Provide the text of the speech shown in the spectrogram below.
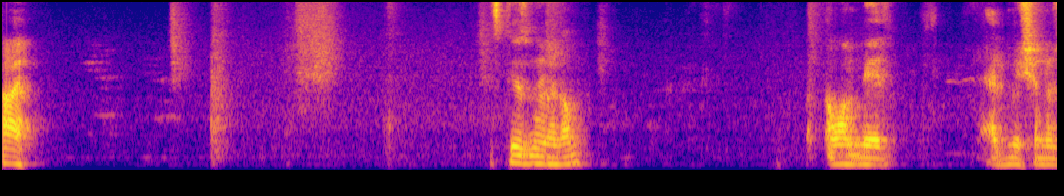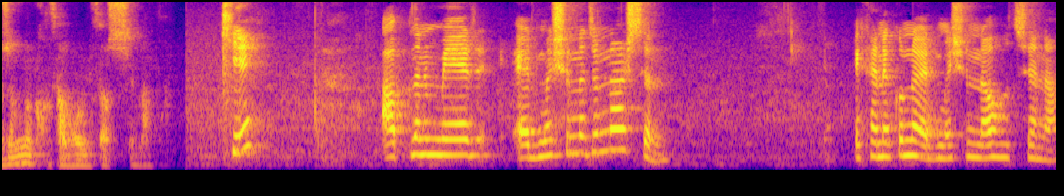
হাই এক্সকিউজ মি ম্যাডাম আমার মেয়ের অ্যাডমিশনের জন্য কথা বলতে আসছিলাম কি? আপনার মেয়ের অ্যাডমিশনের জন্য আসছেন? এখানে কোনো অ্যাডমিশন নেওয়া হচ্ছে না।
